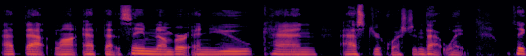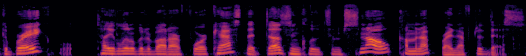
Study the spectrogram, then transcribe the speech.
at that line, at that same number, and you can ask your question that way. We'll take a break. We'll tell you a little bit about our forecast that does include some snow coming up right after this.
